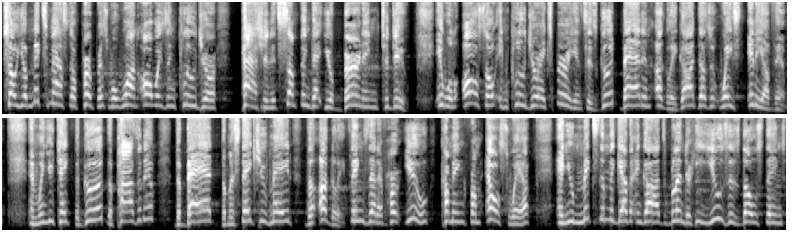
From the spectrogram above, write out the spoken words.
So your mix master purpose will one always include your passion. It's something that you're burning to do. It will also include your experiences, good, bad, and ugly. God doesn't waste any of them. And when you take the good, the positive, the bad, the mistakes you've made, the ugly, things that have hurt you coming from elsewhere, and you mix them together in God's blender, He uses those things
